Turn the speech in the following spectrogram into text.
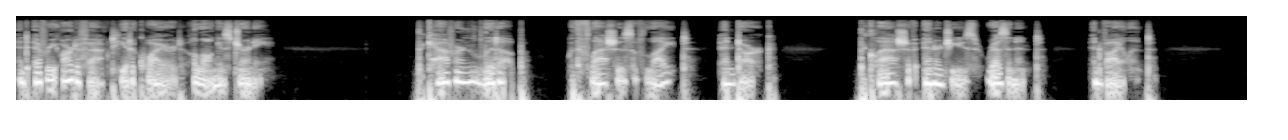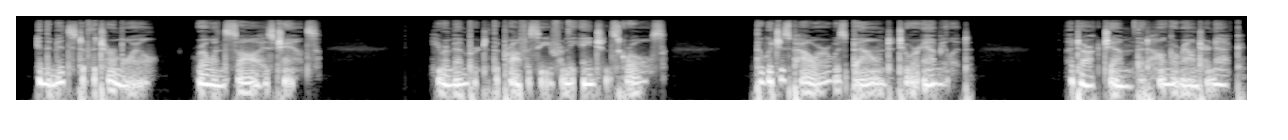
and every artifact he had acquired along his journey. The cavern lit up with flashes of light and dark, the clash of energies resonant and violent. In the midst of the turmoil, Rowan saw his chance. He remembered the prophecy from the ancient scrolls. The witch's power was bound to her amulet, a dark gem that hung around her neck.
